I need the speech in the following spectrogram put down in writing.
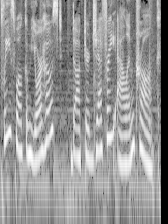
Please welcome your host, Dr. Jeffrey Allen Cronk.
